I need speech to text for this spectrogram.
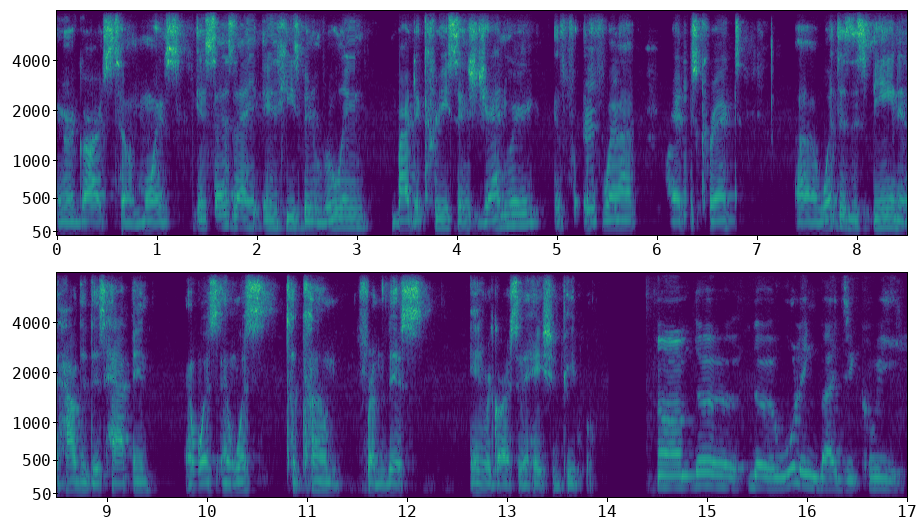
in regards to Moise. It says that he's been ruling by decree since January, if, if what I read is correct. Uh, what does this mean, and how did this happen, and what's and what's to come from this in regards to the Haitian people? Um, the the ruling by decree,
